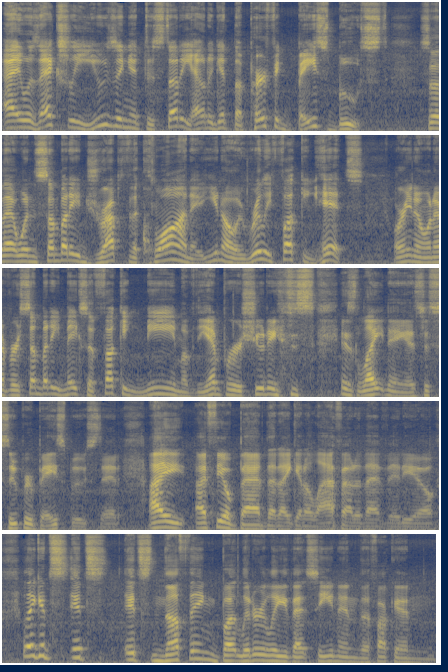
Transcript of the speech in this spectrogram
I was actually using it to study how to get the perfect bass boost. So that when somebody drops the Quan, it, you know, it really fucking hits. Or, you know, whenever somebody makes a fucking meme of the Emperor shooting his, his lightning, it's just super bass boosted. I, I feel bad that I get a laugh out of that video. Like, it's, it's, it's nothing but literally that scene in the fucking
